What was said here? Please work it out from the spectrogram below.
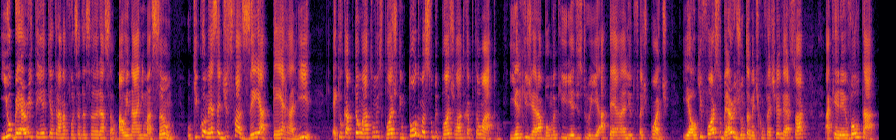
e o Barry tenha que entrar na força da aceleração. Ao ir na animação, o que começa a desfazer a Terra ali é que o Capitão Átomo explode. Tem toda uma subplot lá do Capitão Átomo. E ele que gera a bomba que iria destruir a Terra ali do Flashpoint. E é o que força o Barry, juntamente com o Flash Reverso, a, a querer voltar.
